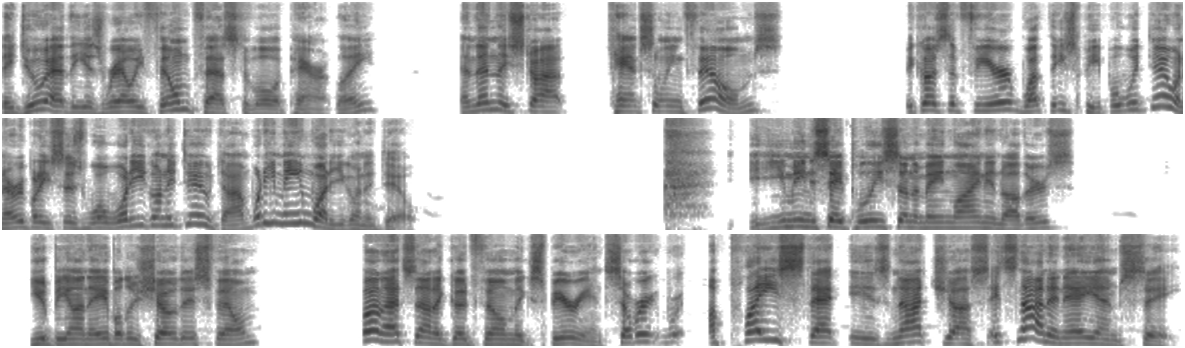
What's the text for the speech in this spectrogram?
They do have the Israeli Film Festival, apparently. And then they start canceling films because the fear of what these people would do. And everybody says, Well, what are you going to do, Dom? What do you mean, what are you going to do? You mean to say police on the main line and others? You'd be unable to show this film? Well, that's not a good film experience. So we're, we're a place that is not just, it's not an AMC.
